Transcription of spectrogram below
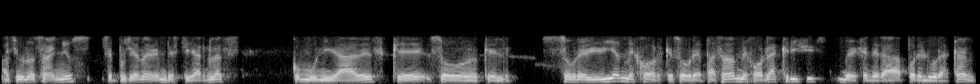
hace unos años. Se pusieron a investigar las comunidades que, sobre, que sobrevivían mejor, que sobrepasaban mejor la crisis generada por el huracán.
